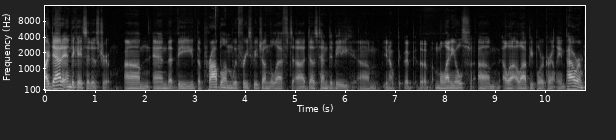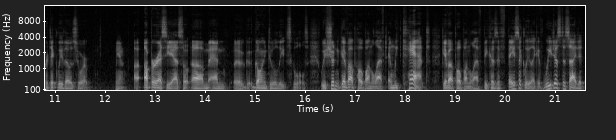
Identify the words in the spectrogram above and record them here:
Our data indicates it is true. Um, and that the the problem with free speech on the left uh, does tend to be, um, you know, the millennials. Um, a, lot, a, lot, of people are currently in power, and particularly those who are, you know, upper SES um, and uh, going to elite schools. We shouldn't give up hope on the left, and we can't give up hope on the left because if basically, like, if we just decided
